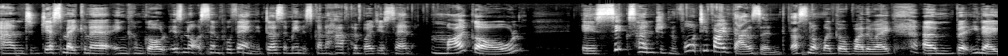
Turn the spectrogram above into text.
And just making an income goal is not a simple thing. It doesn't mean it's going to happen by just saying, my goal is 645,000. That's not my goal, by the way. Um, but, you know,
